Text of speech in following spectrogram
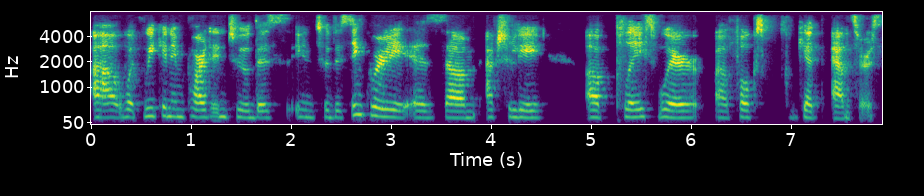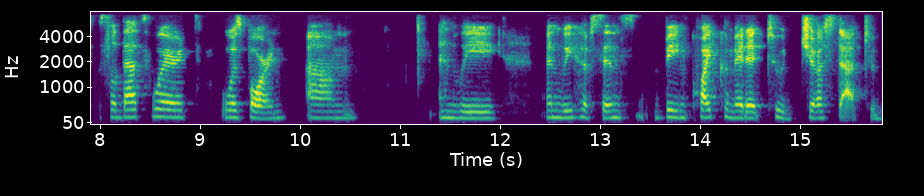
Uh, what we can impart into this into this inquiry is um, actually a place where uh, folks could get answers. So that's where it was born, um, and we and we have since been quite committed to just that, to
